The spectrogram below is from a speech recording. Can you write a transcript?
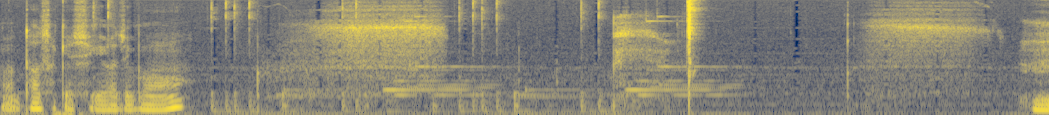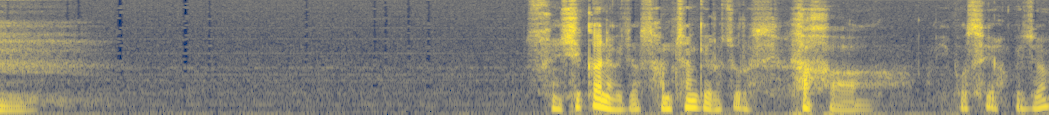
어, 다섯 개씩 해가지고. 음. 순식간에 그죠? 3,000개로 줄었어요. 하하. 보세요. 그죠?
